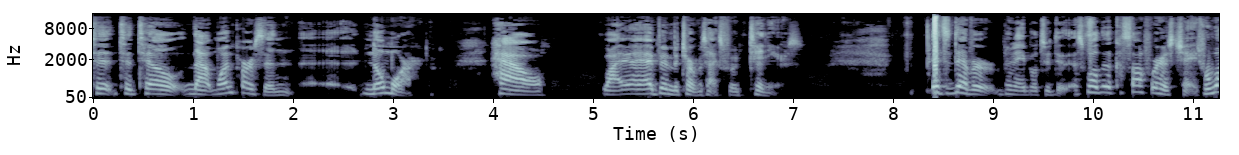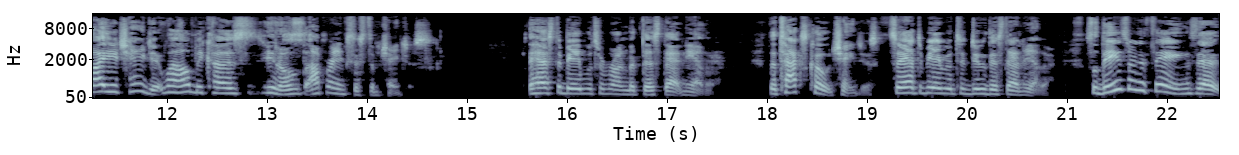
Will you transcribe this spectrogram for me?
to to tell that one person, uh, no more, how. Why I've been with TurboTax for ten years it's never been able to do this. Well, the software has changed. Well, why do you change it? Well, because, you know, the operating system changes. It has to be able to run with this, that, and the other. The tax code changes. So you have to be able to do this, that, and the other. So these are the things that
